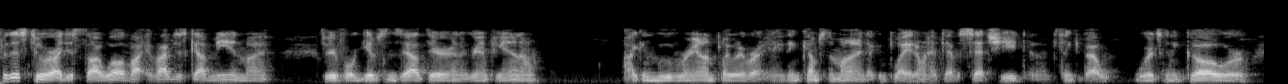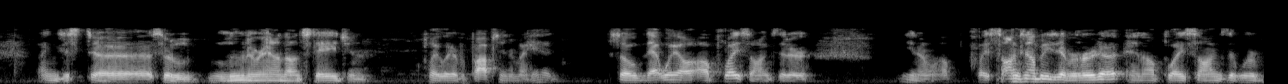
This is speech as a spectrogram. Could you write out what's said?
for this tour, I just thought, well, if I if I've just got me and my three or four Gibsons out there and a grand piano, I can move around, play whatever anything comes to mind. I can play. I don't have to have a set sheet. And think about where it's going to go, or I can just uh, sort of loon around on stage and play whatever pops into my head. So that way, I'll, I'll play songs that are, you know, I'll play songs nobody's ever heard of, and I'll play songs that were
